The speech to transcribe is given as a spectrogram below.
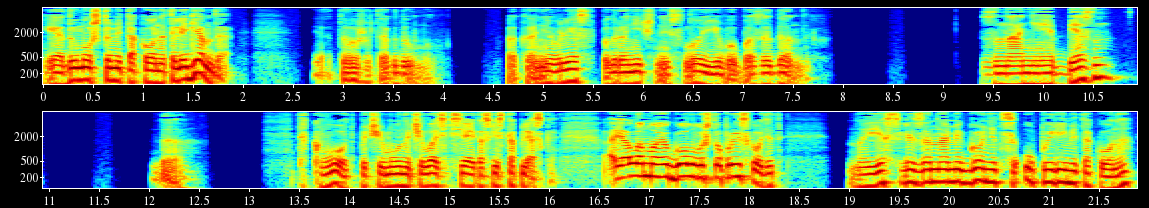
Я думал, что метакон — это легенда. Я тоже так думал, пока не влез в пограничный слой его базы данных. Знание бездн? Да. Так вот, почему началась вся эта свистопляска. А я ломаю голову, что происходит. Но если за нами гонятся упыри Метакона,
